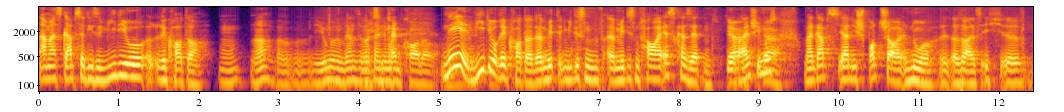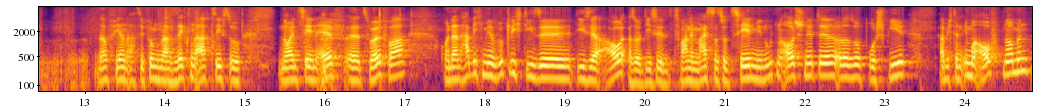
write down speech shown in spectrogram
damals gab es ja diese Videorekorder. Ne? Die Jüngeren werden sie wahrscheinlich immer- Camcorder. Nee, Videorekorder mit, mit diesen, äh, mit diesen VHS-Kassetten, die Ja, du reinschieben musst. ja. Und da gab es ja die Sportschau nur. Also als ich äh, ne, 84, 85, 86, so 9, 10, 11, äh, 12 war. Und dann habe ich mir wirklich diese, diese, also diese, es waren meistens so 10 Minuten Ausschnitte oder so pro Spiel, habe ich dann immer aufgenommen.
